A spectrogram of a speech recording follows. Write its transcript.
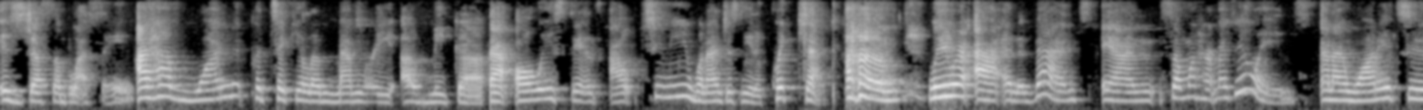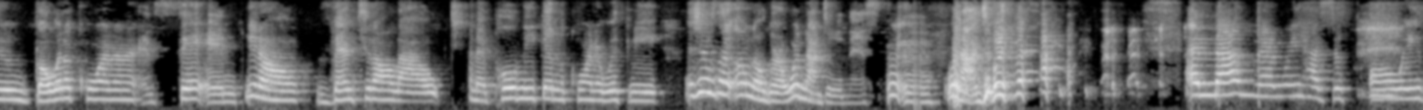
is just a blessing. I have one particular memory of Neeka that always stands out to me when I just need a quick check. Um, we were at an event and someone hurt my feelings. And I wanted to go in a corner and sit and, you know, vent it all out. And I pulled Neeka in the corner with me and she was like, oh no, girl, we're not doing this. Mm-mm, we're not doing that. And that memory has just always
